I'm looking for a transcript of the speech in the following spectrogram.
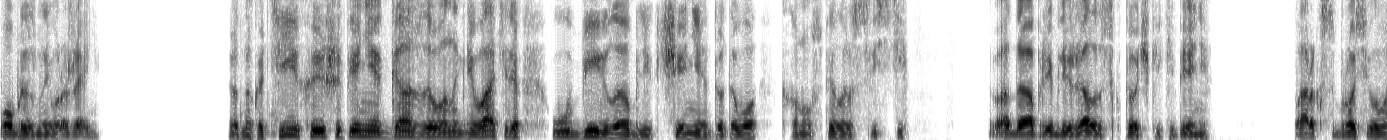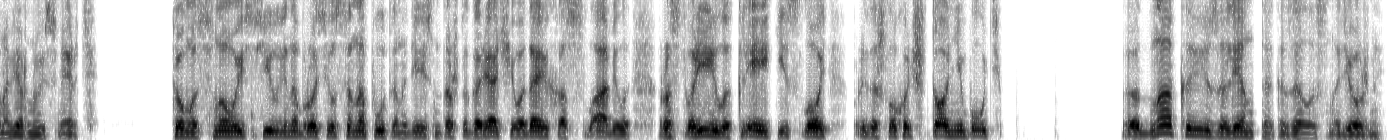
образное выражение. Однако тихое шипение газового нагревателя убило облегчение до того, как оно успело расцвести. Вода приближалась к точке кипения. Паркс бросил его на верную смерть. Томас с новой силой набросился на пута, надеясь на то, что горячая вода их ослабила, растворила клейкий слой, произошло хоть что-нибудь. Однако изолента оказалась надежной.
